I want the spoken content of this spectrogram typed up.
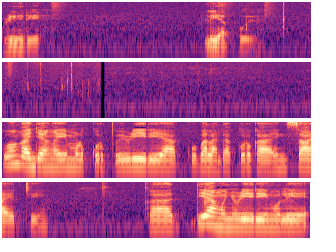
riri. Liapoy Wanga jangai muluk kurpu riri aku balanda kuruka anxiety. Ka dia ngunyuriri ngule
